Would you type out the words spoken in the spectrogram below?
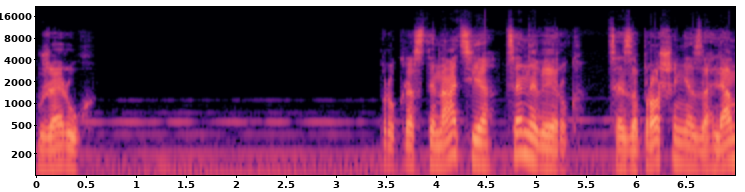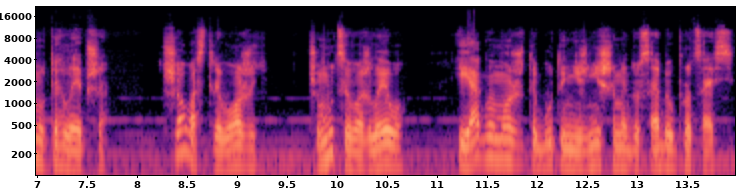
вже рух. Прокрастинація це не вирок, це запрошення заглянути глибше. Що вас тривожить, чому це важливо, і як ви можете бути ніжнішими до себе в процесі.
